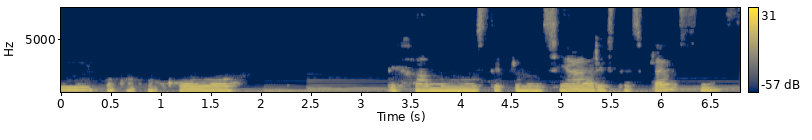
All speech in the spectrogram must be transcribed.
y poco a poco dejamos de pronunciar estas frases.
